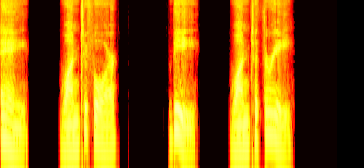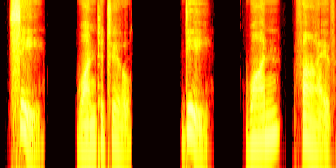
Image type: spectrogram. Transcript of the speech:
A. 1 to 4. B. 1 to 3. C. 1 to 2. D. 1, 5.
